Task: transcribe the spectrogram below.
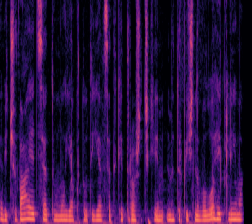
відчувається, тому як тут є все-таки трошечки тропічно вологий клімат.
